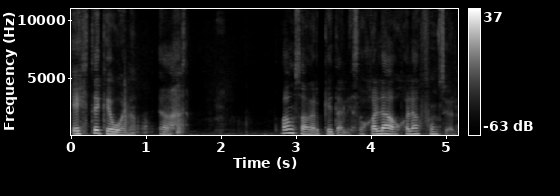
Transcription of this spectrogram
este que bueno, ah, vamos a ver qué tal es. Ojalá, ojalá funcione.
